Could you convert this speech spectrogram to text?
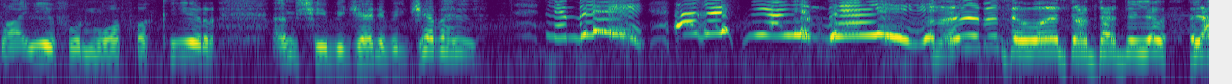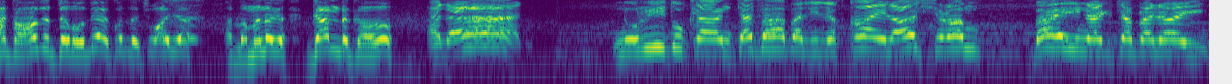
ضعيف وفقير. أمشي بجانب الجبل. لمبي! أغثني يا لمبي! أنا إيه يا بنت هو أنت انت هي هتقعدي تموضيها كل شوية. الله ما أنا جنبك أهو. الآن نريدك أن تذهب للقاء الأشرم بين الجبلين.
